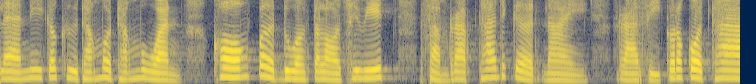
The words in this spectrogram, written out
และนี่ก็คือทั้งหมดทั้งมวลของเปิดดวงตลอดชีวิตสำหรับท่านที่เกิดในราศีกรกฎค่ะ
